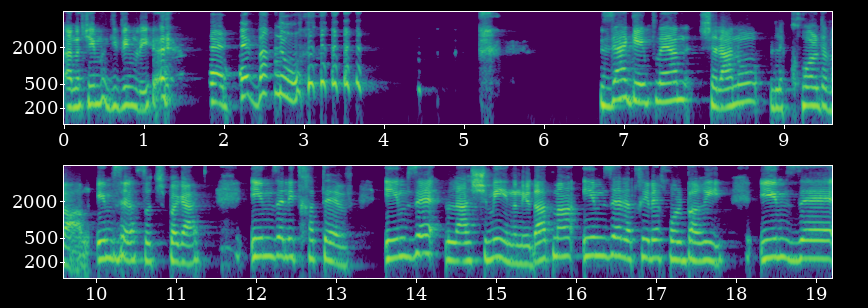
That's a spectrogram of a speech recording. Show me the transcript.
אנשים מגיבים לי. כן, הבנו. זה הגיימפלן שלנו לכל דבר, אם זה לעשות שפגאט, אם זה להתחתב, אם זה להשמין, אני יודעת מה, אם זה להתחיל לאכול בריא, אם זה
